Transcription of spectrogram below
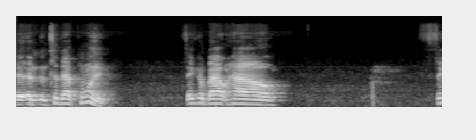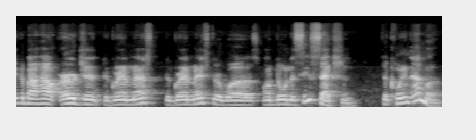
and, and to that point, think about how think about how urgent the Grand Master the Grand Maester was on doing the C-section to Queen Aemma.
